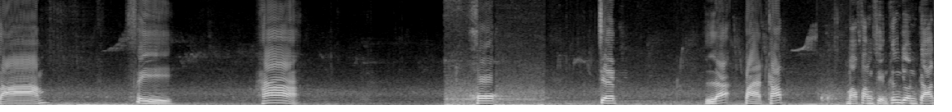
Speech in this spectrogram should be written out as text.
3 4 5 6 7 และ 8 ครับ มาฟังเสียงเครื่องยนต์กัน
